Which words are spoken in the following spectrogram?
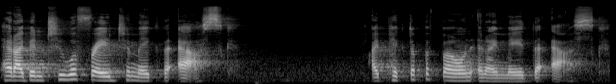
had I been too afraid to make the ask. I picked up the phone and I made the ask.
